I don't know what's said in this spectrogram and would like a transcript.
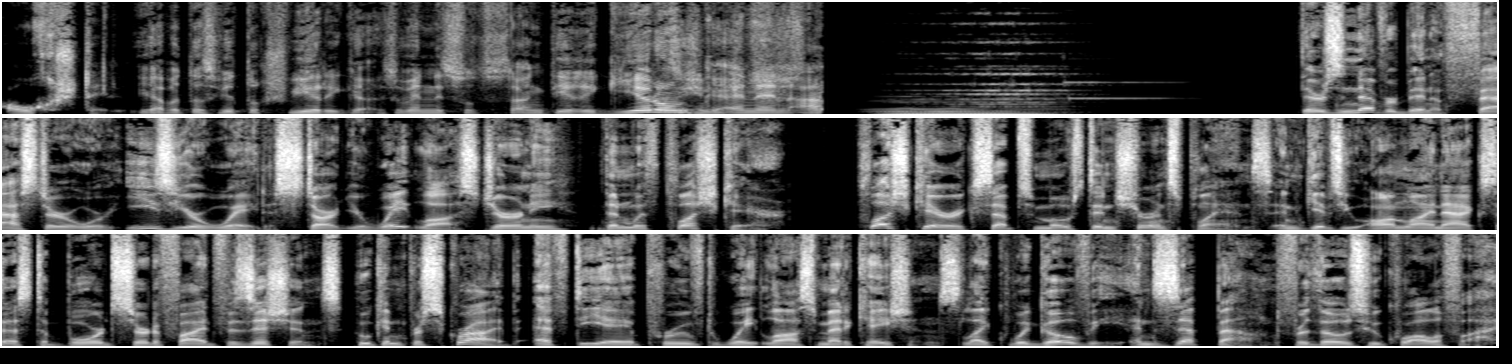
auch stellen. Ja, aber das wird doch schwieriger. Also wenn es sozusagen die Regierung einen There's never been a faster or easier way to start your weight loss journey than with PlushCare. PlushCare accepts most insurance plans and gives you online access to board-certified physicians who can prescribe FDA-approved weight loss medications like Wigovi and Zepbound for those who qualify.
